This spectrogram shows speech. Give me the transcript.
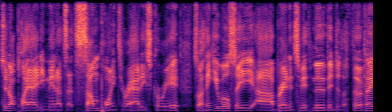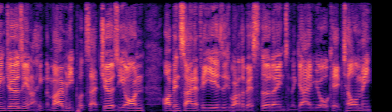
to not play 80 minutes at some point throughout his career. So I think you will see uh, Brandon Smith move into the 13 jersey, and I think the moment he puts that jersey on, I've been saying it for years, he's one of the best 13s in the game. You all keep telling me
